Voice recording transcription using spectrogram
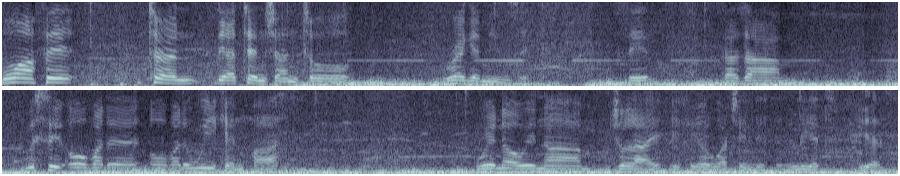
We want to turn the attention to reggae music. See, because um, we see over the over the weekend past. We're now in um, July. If you're watching this late, Yes.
